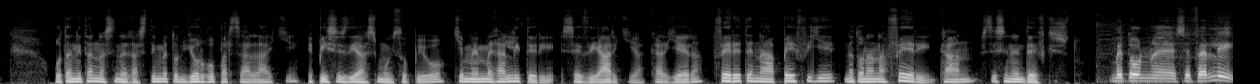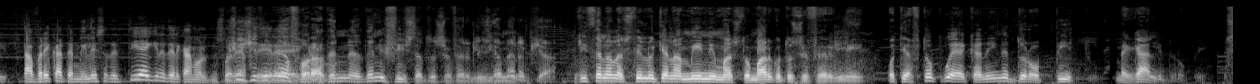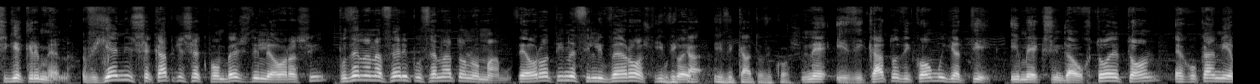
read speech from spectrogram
όταν ήταν να συνεργαστεί με τον Γιώργο Παρτσαλάκη, επίσης διάσημο ηθοποιό και με μεγαλύτερη σε διάρκεια καριέρα, φέρεται να απέφυγε να τον αναφέρει καν στι συνεντεύξει του. Με τον ε, Σεφερλί. Τα βρήκατε, μιλήσατε. Τι έγινε τελικά με όλη την ιστορία Όχι, αυτή, δεν ρε, είναι αφορά. Γιώργο; Δεν, δεν υφίσταται ο Σεφερλής για μένα πια. Και ήθελα να στείλω και ένα μήνυμα στο Μάρκο το Σεφερλί ότι αυτό που έκανε είναι ντροπή του. Μεγάλη ντροπή. Συγκεκριμένα. Βγαίνει σε κάποιες εκπομπές τηλεόραση που δεν αναφέρει πουθενά το όνομά μου. Θεωρώ ότι είναι θλιβερός. Ειδικά, ειδικά το δικό σου. Ναι, ειδικά το δικό μου γιατί είμαι 68 ετών, έχω κάνει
